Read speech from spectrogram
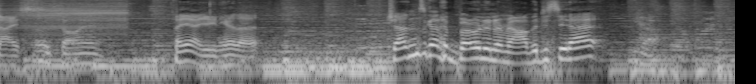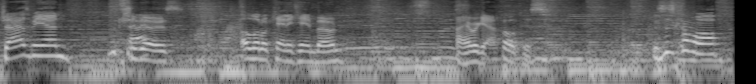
Nice. Oh, dying. Oh yeah, you can hear that. Jasmine's got a bone in her mouth. Did you see that? Yeah. Jasmine. she that? goes. A little candy cane bone. Alright, here we go. Focus. Does this come off?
